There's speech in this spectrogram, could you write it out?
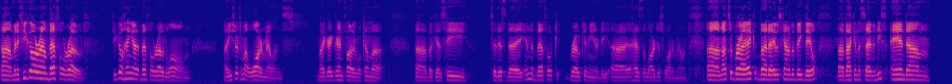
um, and if you go around Bethel Road, if you go hang out at Bethel Road long, uh, you start talking about watermelons. My great grandfather will come up uh, because he, to this day, in the Bethel Road community, uh, has the largest watermelon. Uh, not to brag, but it was kind of a big deal uh, back in the 70s. And um,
